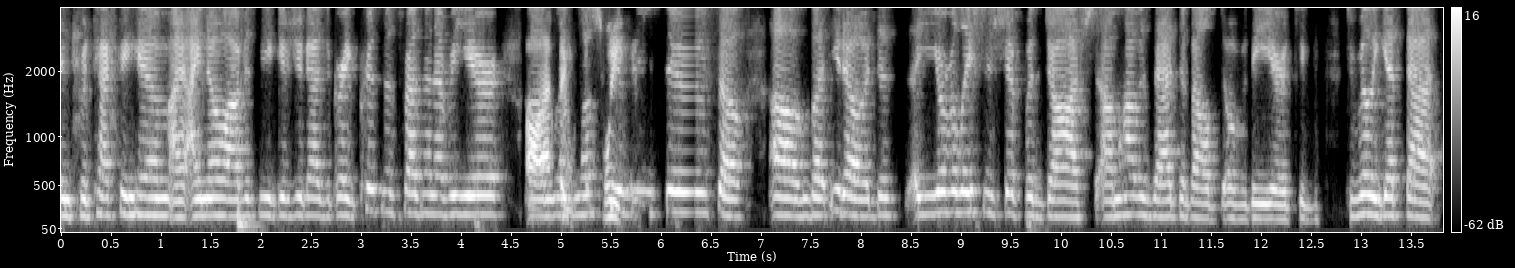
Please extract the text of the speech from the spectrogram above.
in protecting him. I, I, know obviously it gives you guys a great Christmas present every year. Oh, um, like most sweet. do. So, um, but you know, does uh, your relationship with Josh, um, how has that developed over the year to to really get that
